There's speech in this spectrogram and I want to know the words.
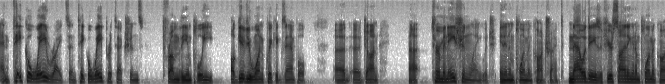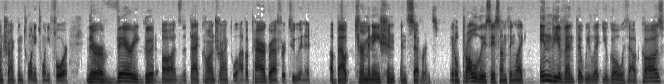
and take away rights and take away protections from the employee. I'll give you one quick example, uh, uh, John. Uh, termination language in an employment contract. Nowadays, if you're signing an employment contract in 2024, there are very good odds that that contract will have a paragraph or two in it about termination and severance. It'll probably say something like, in the event that we let you go without cause,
